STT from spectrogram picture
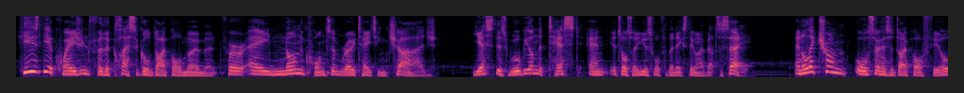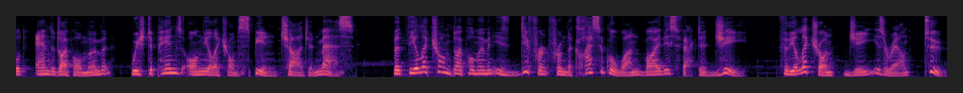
Here's the equation for the classical dipole moment for a non-quantum rotating charge. Yes, this will be on the test, and it's also useful for the next thing I'm about to say. An electron also has a dipole field and a dipole moment, which depends on the electron's spin, charge and mass. But the electron dipole moment is different from the classical one by this factor g. For the electron, g is around 2.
